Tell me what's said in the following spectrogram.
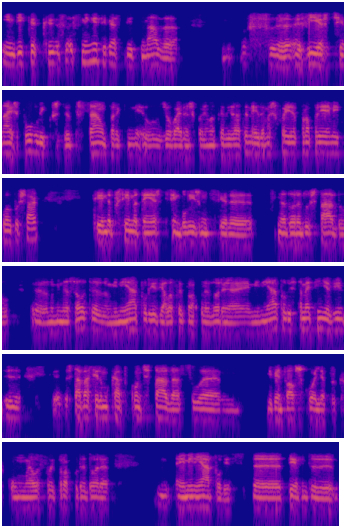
indica que se ninguém tivesse dito nada, havia estes sinais públicos de pressão para que o Joe Biden escolha uma candidata negra, mas foi a própria Amy Klobuchar que ainda por cima tem este simbolismo de ser uh, senadora do Estado uh, no Minnesota, do Minneapolis, e ela foi procuradora em Minneapolis, também tinha uh, estava a ser um bocado contestada a sua um, eventual escolha, porque como ela foi procuradora em Minneapolis, teve de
